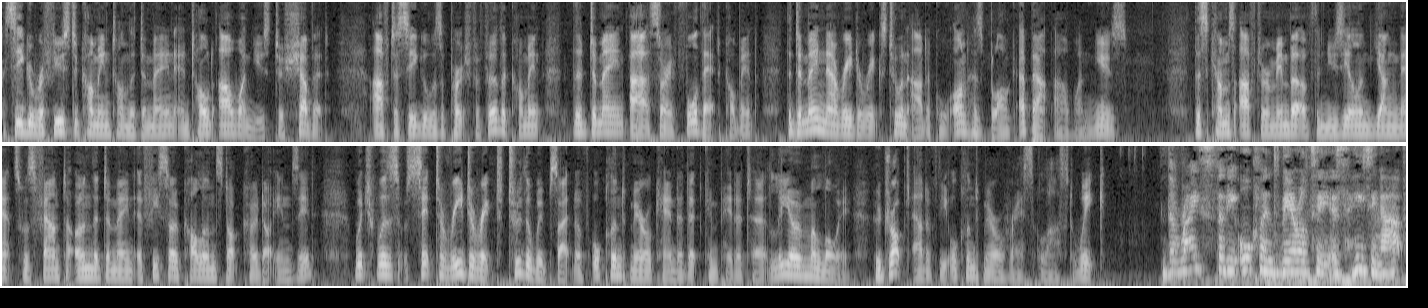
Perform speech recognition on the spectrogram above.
Seeger refused to comment on the domain and told R1 News to shove it. After Seeger was approached for further comment, the domain, uh, sorry, for that comment, the domain now redirects to an article on his blog about R1 News. This comes after a member of the New Zealand Young Nats was found to own the domain efesocollins.co.nz, which was set to redirect to the website of Auckland mayoral candidate competitor Leo Malloy, who dropped out of the Auckland mayoral race last week. The race for the Auckland mayoralty is heating up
